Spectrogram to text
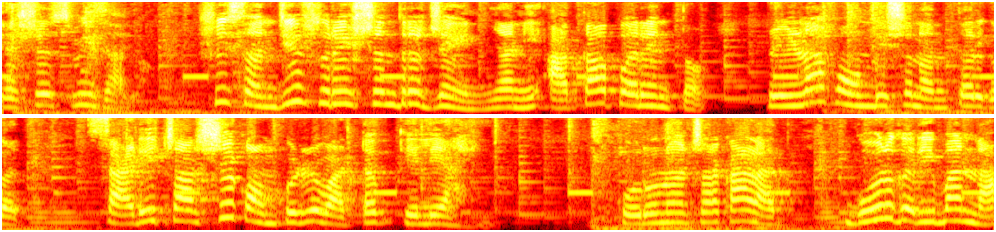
यशस्वी झाला. श्री संजीव सुरेशचंद्र जैन यांनी आतापर्यंत प्रेरणा फाउंडेशन अंतर्गत साडेचारशे कॉम्प्युटर वाटप केले आहे. कोरोनाच्या काळात गोरगरिबांना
